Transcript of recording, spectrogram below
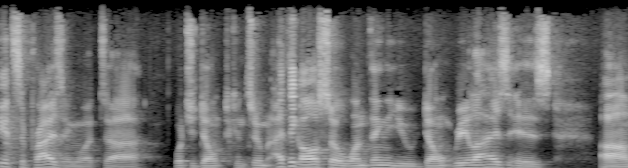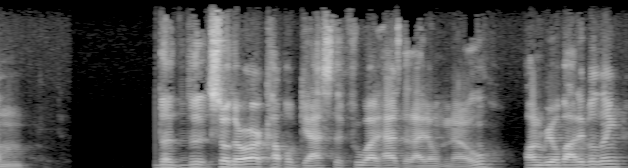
it's surprising what uh, what you don't consume. I think also one thing that you don't realize is um, the the so there are a couple guests that Fouad has that I don't know on Real Bodybuilding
